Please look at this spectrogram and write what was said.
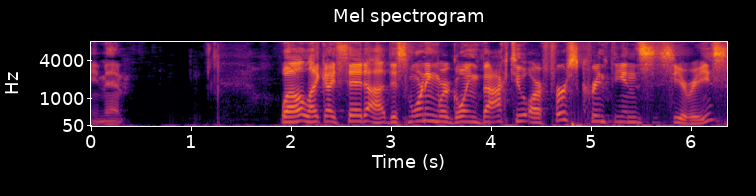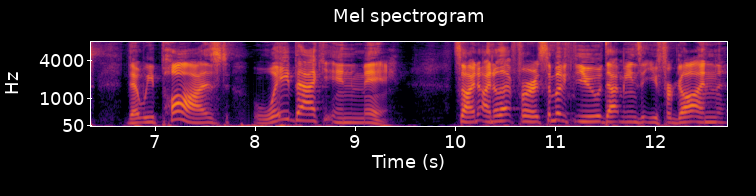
Amen. Well, like I said, uh, this morning we're going back to our First Corinthians series that we paused way back in May. So I, I know that for some of you, that means that you've forgotten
